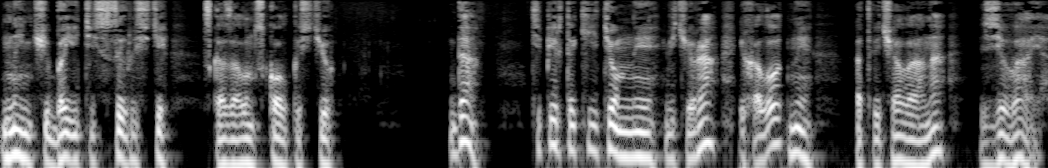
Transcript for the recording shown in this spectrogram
нынче боитесь сырости?» — сказал он с колкостью. «Да, теперь такие темные вечера и холодные», — отвечала она, зевая.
